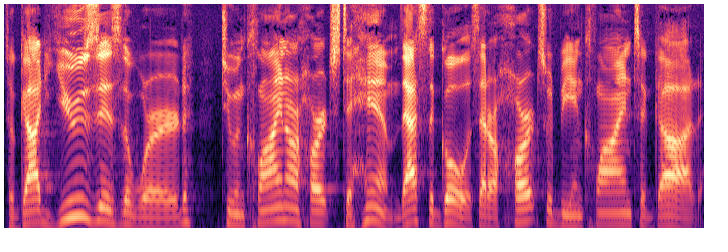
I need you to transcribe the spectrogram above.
So, God uses the word to incline our hearts to him. That's the goal, is that our hearts would be inclined to God.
